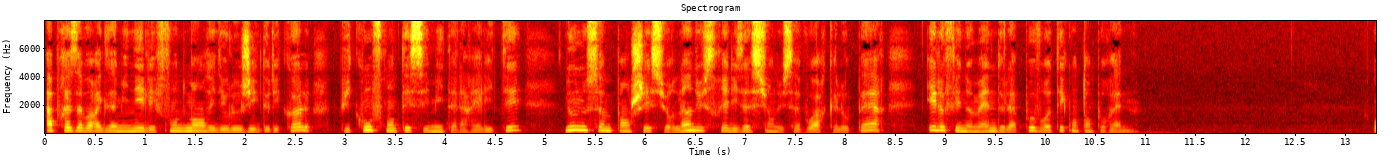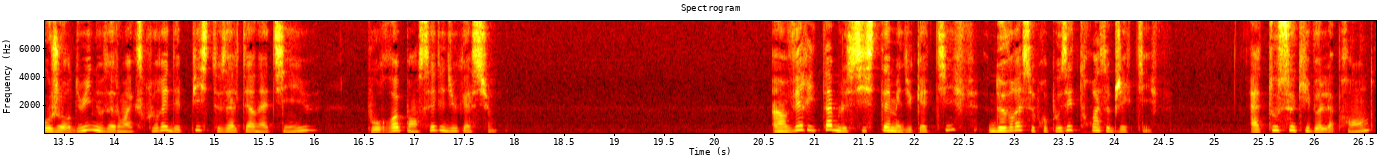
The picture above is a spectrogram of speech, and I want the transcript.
Après avoir examiné les fondements idéologiques de l'école, puis confronté ces mythes à la réalité, nous nous sommes penchés sur l'industrialisation du savoir qu'elle opère et le phénomène de la pauvreté contemporaine. Aujourd'hui, nous allons explorer des pistes alternatives pour repenser l'éducation. Un véritable système éducatif devrait se proposer trois objectifs. À tous ceux qui veulent l'apprendre,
